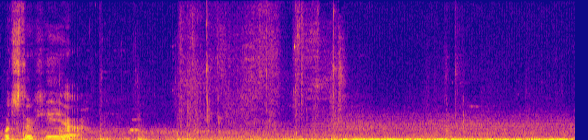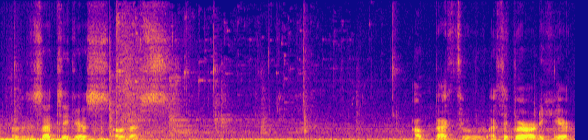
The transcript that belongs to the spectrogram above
What's through here? Oh, does that take us? Oh, that's up back through. I think we're already here.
